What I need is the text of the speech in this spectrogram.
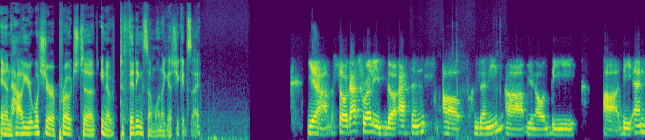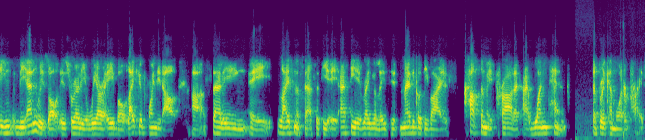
and how your what's your approach to you know to fitting someone. I guess you could say. Yeah, so that's really the essence of Zenni. Uh, you know, the the ending, the end result is really we are able, like you pointed out, uh, selling a life necessity, a FDA regulated medical device, custom made product at one tenth the brick and mortar price,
